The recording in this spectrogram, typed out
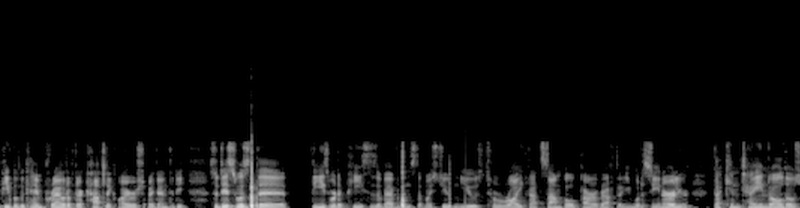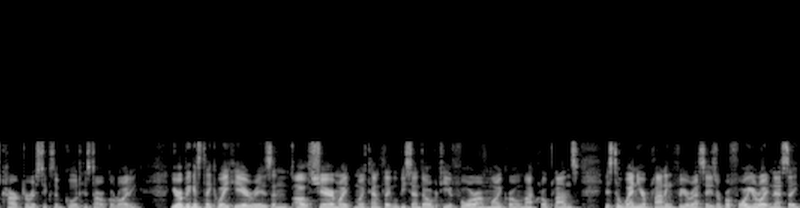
People became proud of their Catholic Irish identity. So this was the these were the pieces of evidence that my student used to write that sample paragraph that you would have seen earlier that contained all those characteristics of good historical writing. Your biggest takeaway here is, and I'll share my, my template will be sent over to you for our micro and macro plans, is to when you're planning for your essays or before you write an essay,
